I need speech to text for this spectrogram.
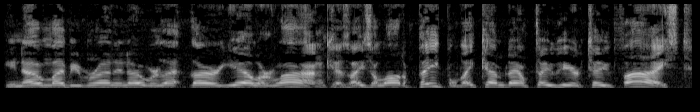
you know, maybe running over that there yellow line because there's a lot of people. They come down through here too fast.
